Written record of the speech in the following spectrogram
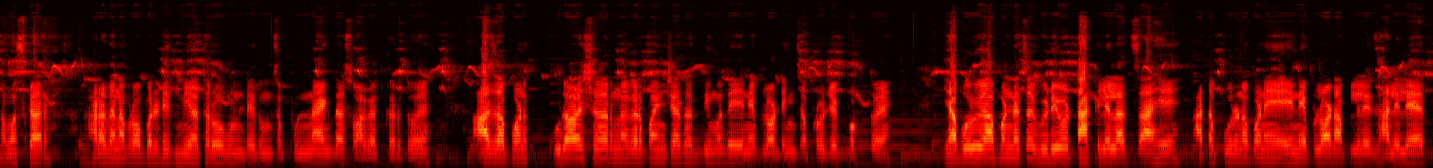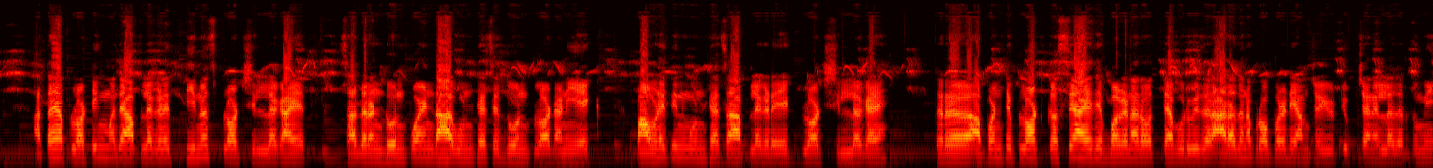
नमस्कार. आराधना प्रॉपर्टीत मी अथर्व गुंटे तुमचं पुन्हा एकदा स्वागत करतोय. आज आपण कुडाळ शहर नगरपंचायत हद्दीमध्ये एन ए प्लॉटिंगचा प्रोजेक्ट बघतोय. यापूर्वी आपण त्याचा व्हिडिओ टाकलेलाच आहे. आता पूर्णपणे एन ए प्लॉट आपल्याला झालेले आहेत. आता या प्लॉटिंगमध्ये आपल्याकडे तीनच प्लॉट शिल्लक आहेत. साधारण दोन पॉईंट दहा गुंठ्याचे दोन प्लॉट आणि एक पावणे तीन गुंठ्याचा आपल्याकडे एक प्लॉट शिल्लक आहे. तर आपण ते प्लॉट कसे आहेत हे बघणार आहोत. त्यापूर्वी जर आराधना प्रॉपर्टी आमच्या यूट्यूब चॅनलला जर तुम्ही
